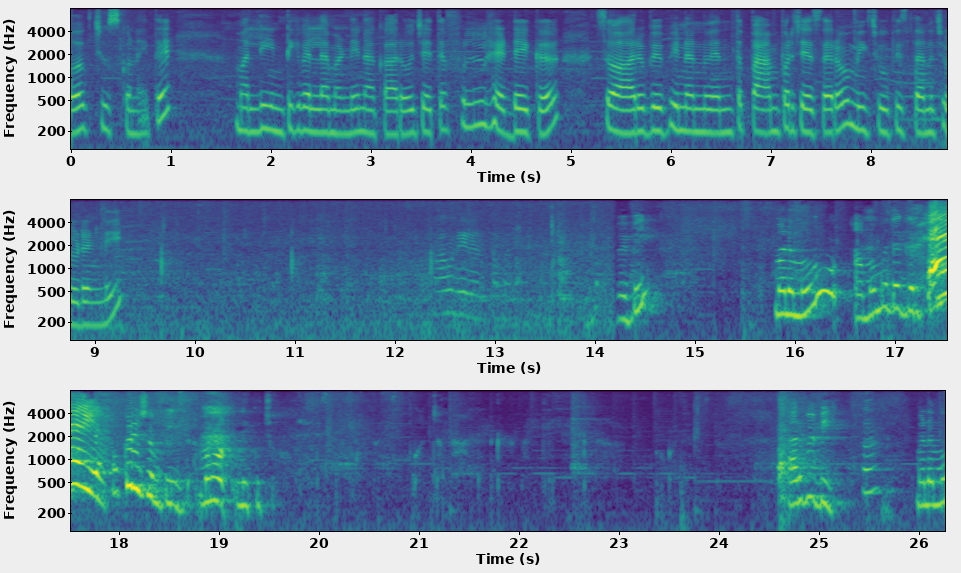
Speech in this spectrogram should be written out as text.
వర్క్ చూసుకొని అయితే మళ్ళీ ఇంటికి వెళ్ళామండి. నాకు ఆ రోజు అయితే full headache. So our baby నన్ను ఎంత ప్యాంపర్ చేశారో మీకు చూపిస్తాను చూడండి. బేబీ మనము అమ్మమ్మ దగ్గరికి ఒక్క నిమిషం ప్లీజ్. మన నీకు కూర్చో. ఆరు బేబీ మనము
